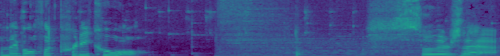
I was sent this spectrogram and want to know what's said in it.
And they both look pretty cool. So there's that.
